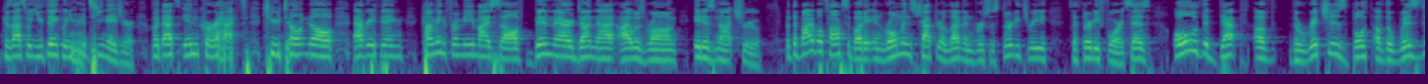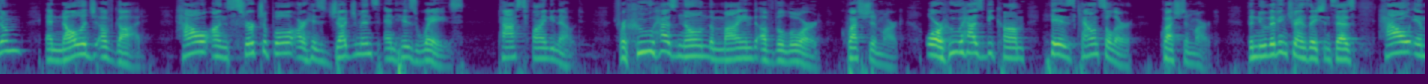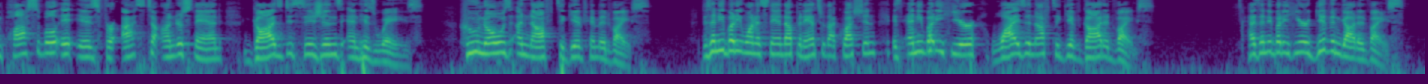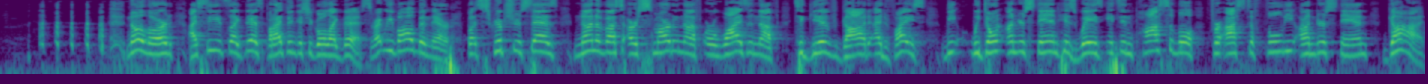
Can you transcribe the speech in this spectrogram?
Because that's what you think when you're a teenager. But that's incorrect. You don't know everything. Coming from me myself, been there, done that, I was wrong. It is not true. But the Bible talks about it in Romans chapter 11, verses 33 to 34. It says, Oh, the depth of the riches both of the wisdom and knowledge of God. How unsearchable are his judgments and his ways, past finding out. For who has known the mind of the Lord? Question mark. Or who has become his counselor? Question mark. The New Living Translation says, how impossible it is for us to understand God's decisions and his ways. Who knows enough to give him advice? Does anybody want to stand up and answer that question? Is anybody here wise enough to give God advice? Has anybody here given God advice? No, Lord, I see it's like this, but I think it should go like this, right? We've all been there. But scripture says none of us are smart enough or wise enough to give God advice. We, we don't understand his ways. It's impossible for us to fully understand God.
